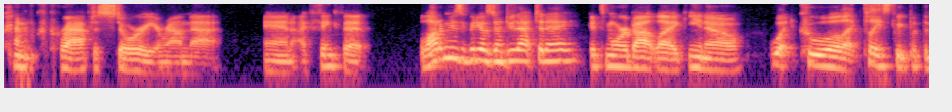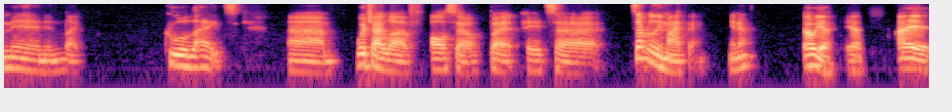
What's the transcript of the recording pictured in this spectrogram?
kind of craft a story around that and I think that a lot of music videos don't do that today. It's more about like, you know, what cool like place we put them in and like cool lights, um, which I love also, but it's uh it's not really my thing, you know? Oh yeah, yeah. I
